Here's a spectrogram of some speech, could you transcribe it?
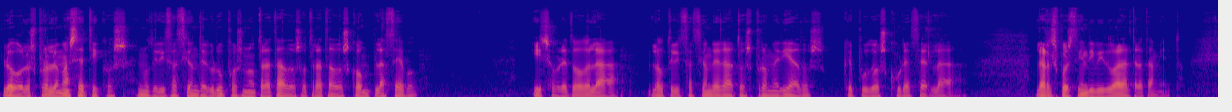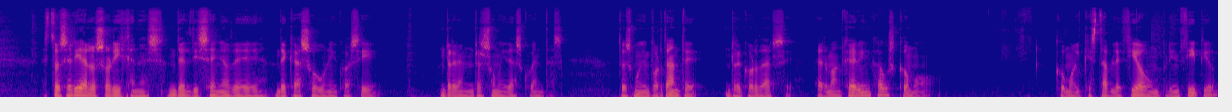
Luego los problemas éticos en utilización de grupos no tratados o tratados con placebo. Y sobre todo la, la utilización de datos promediados que pudo oscurecer la, la respuesta individual al tratamiento. Estos serían los orígenes del diseño de, de caso único, así en resumidas cuentas. Entonces es muy importante recordarse Hermann Ebbinghaus como, como el que estableció un principio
